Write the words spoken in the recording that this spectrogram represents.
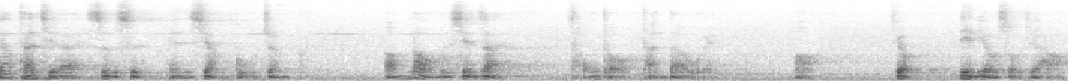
这样弹起来是不是很像古筝？好，那我们现在从头弹到尾，哦，就练右手就好。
